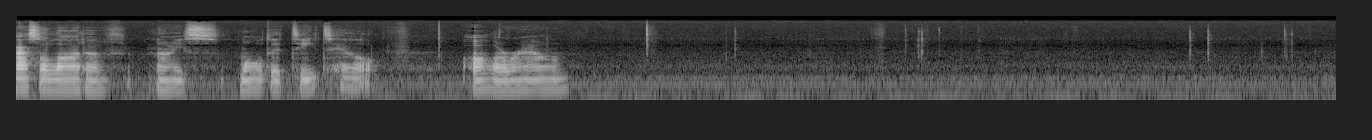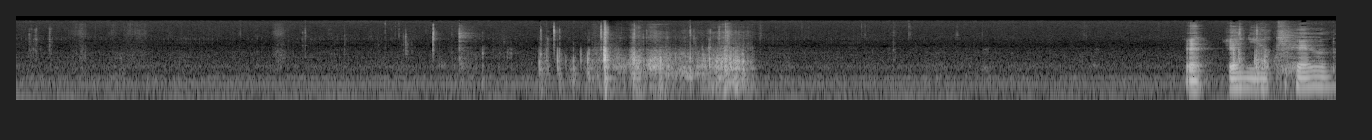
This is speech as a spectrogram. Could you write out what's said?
has a lot of nice molded detail all around. And, and you can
